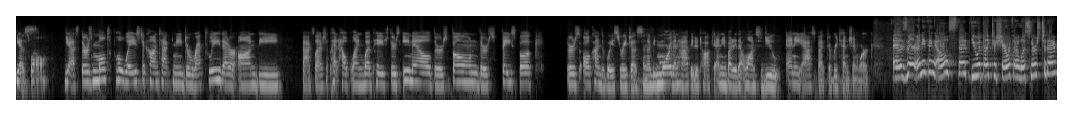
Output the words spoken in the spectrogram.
yes. as well. Yes, there's multiple ways to contact me directly that are on the backslash pet helpline webpage. There's email, there's phone, there's Facebook, there's all kinds of ways to reach us. And I'd be more than happy to talk to anybody that wants to do any aspect of retention work. Is there anything else that you would like to share with our listeners today?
